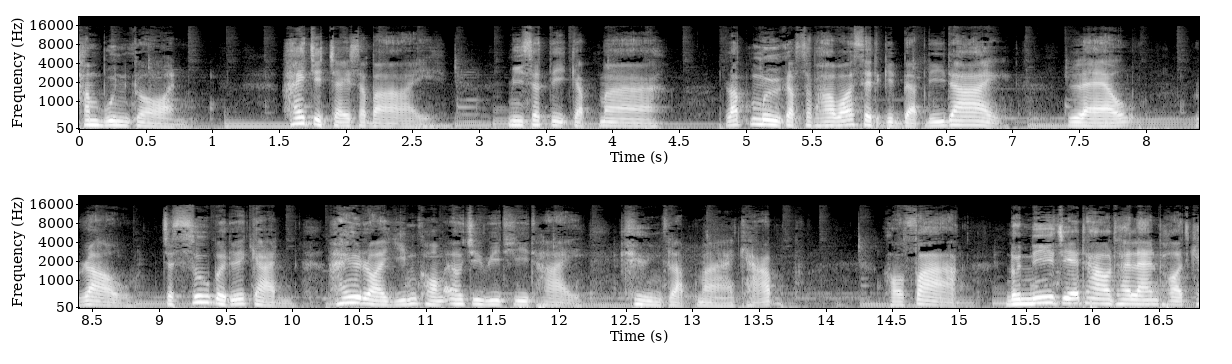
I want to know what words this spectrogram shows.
ทำบุญก่อน ให้จิตใจสบาย มีสติกลับมา รับมือกับสภาวะเศรษฐกิจแบบนี้ได้ แล้วเราจะสู้ไปด้วยกัน ให้รอยยิ้มของ LGBT ไทยคืนกลับมาครับ ขอฝากนนนี่เจทาวไทยแลนด์พอดแค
